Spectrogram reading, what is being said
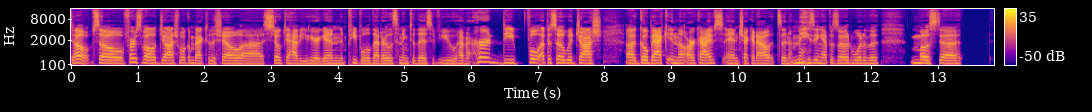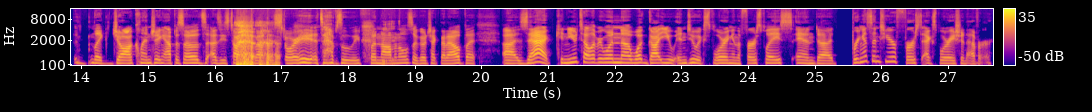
Dope. So, first of all, Josh, welcome back to the show. Uh, stoked to have you here again. People that are listening to this, if you haven't heard the full episode with Josh, uh, go back in the archives and check it out. It's an amazing episode. One of the most uh, like jaw clenching episodes as he's talking about his story. It's absolutely phenomenal. So go check that out. But uh, Zach, can you tell everyone uh, what got you into exploring in the first place and uh, bring us into your first exploration ever?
